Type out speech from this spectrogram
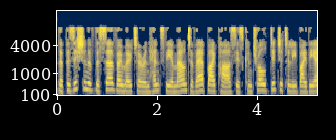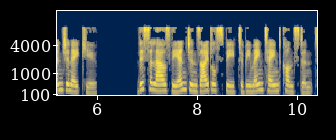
The position of the servomotor and hence the amount of air bypass is controlled digitally by the engine ECU. This allows the engine's idle speed to be maintained constant.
